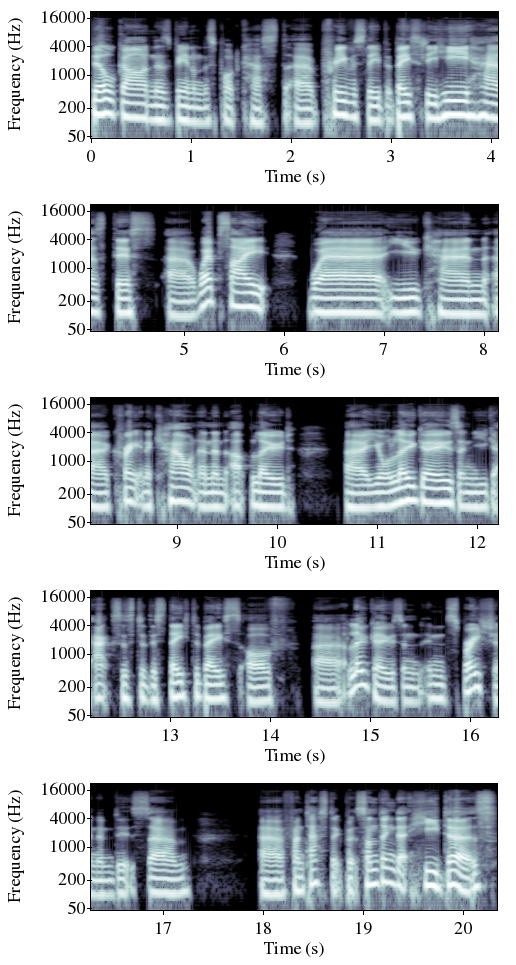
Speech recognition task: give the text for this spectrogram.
Bill Gardner's been on this podcast uh, previously, but basically he has this uh, website where you can uh, create an account and then upload uh, your logos, and you get access to this database of uh, logos and inspiration, and it's um, uh, fantastic. But something that he does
